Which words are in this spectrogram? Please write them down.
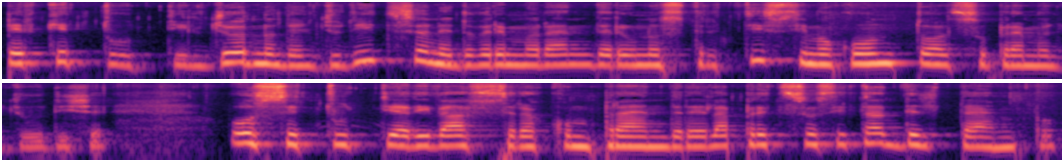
perché tutti, il giorno del giudizio, ne dovremmo rendere uno strettissimo conto al Supremo Giudice. Oh, se tutti arrivassero a comprendere la preziosità del tempo,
